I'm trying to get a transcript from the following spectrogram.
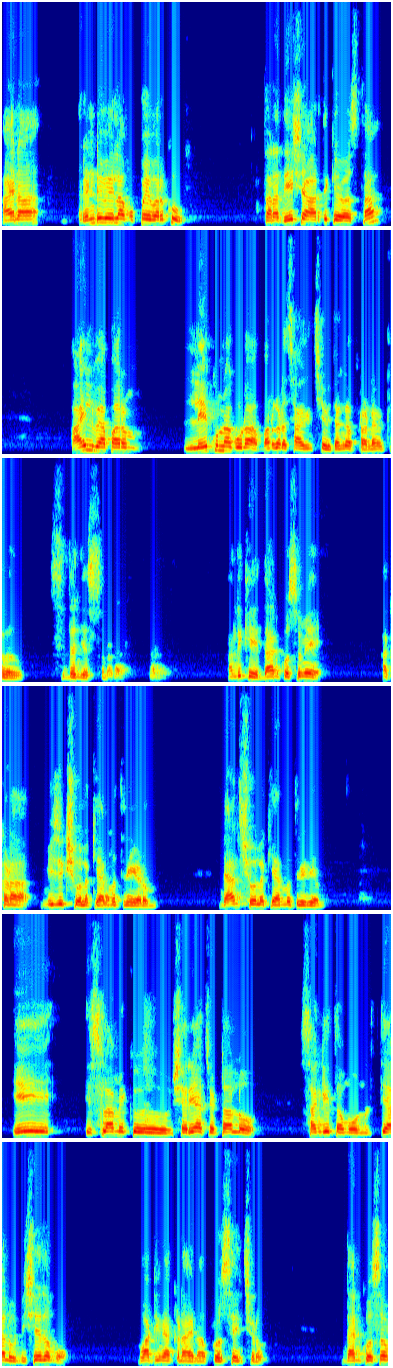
ఆయన రెండు వేల ముప్పై వరకు తన దేశ ఆర్థిక వ్యవస్థ ఆయిల్ వ్యాపారం లేకున్నా కూడా మనుగడ సాగించే విధంగా ప్రణాళికలు సిద్ధం చేస్తున్నాడు అందుకే దానికోసమే అక్కడ మ్యూజిక్ షోలకి అనుమతినియడం డ్యాన్స్ షోలకి అనుమతినియడం ఏ ఇస్లామిక్ షరియా చట్టాల్లో సంగీతము నృత్యాలు నిషేధము వాటిని అక్కడ ఆయన ప్రోత్సహించడం. దానికోసం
